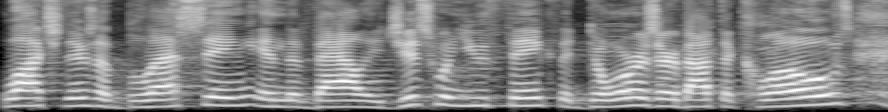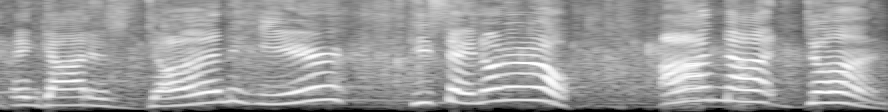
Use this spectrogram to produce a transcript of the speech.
Watch, there's a blessing in the valley. Just when you think the doors are about to close and God is done here, He's saying, no, no, no. I'm not done.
